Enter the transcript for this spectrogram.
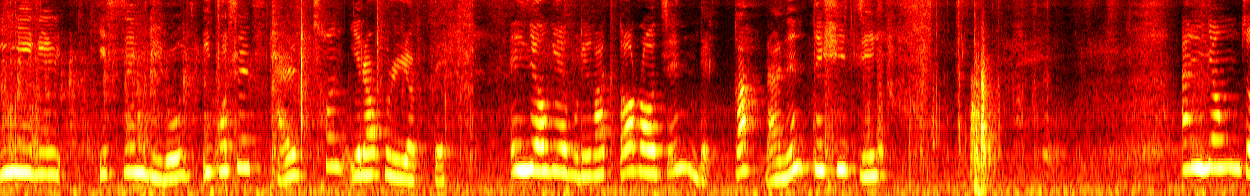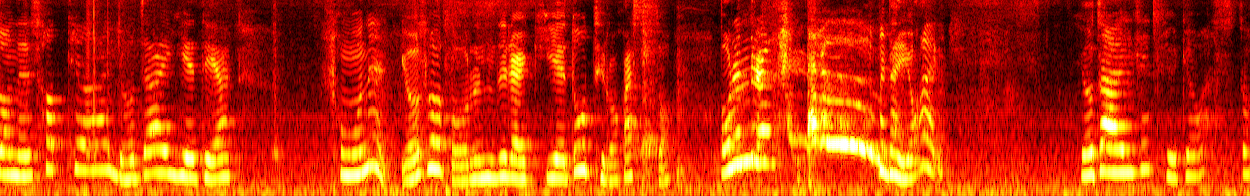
이 일이 있은 뒤로 이곳을 발천이라고 불렸대. 인력의 무리가 떨어진 냇가라는 뜻이지. 알령전에 서 태어난 여자아이에 대한 소문은 여섯 어른들의 귀에도 들어갔어. 어른들은 한달음에 달려가 여자아이를 데려왔어.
